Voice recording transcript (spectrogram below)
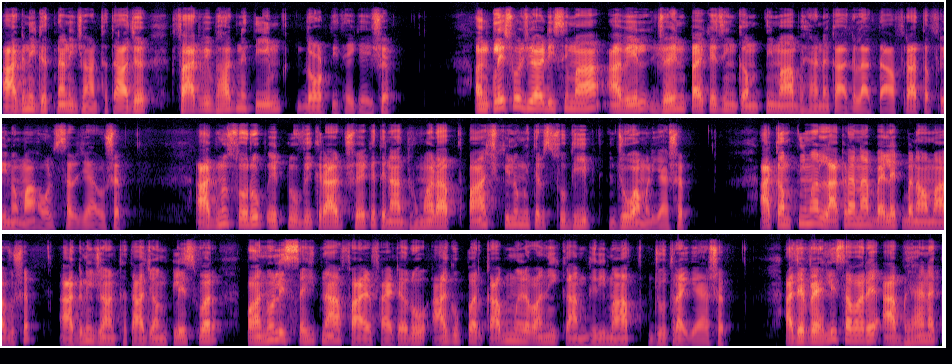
આગની ઘટનાની જાણ થતાં જ ફાયર વિભાગની ટીમ દોડતી થઈ ગઈ છે. અંકલેશ્વર જીઆઈડીસીમાં આવેલ જૈન પેકેજિંગ કંપનીમાં ભયાનક આગ લાગતા અફરાતફરીનો માહોલ સર્જાયો છે. આગનું સ્વરૂપ એટલું વિકરાળ છે કે તેના ધુમાડા પાંચ કિલોમીટર સુધી જોવા મળ્યા છે. આ કંપનીમાં લાકડાના બેલેટ બનાવવામાં આવ્યું છે. આગની જાણ થતાં જ અંકલેશ્વર પાનોલી સહિતના ફાયર ફાઇટરો આગ ઉપર કાબુ મેળવવાની કામગીરીમાં જોતરાઈ ગયા છે. આજે વહેલી સવારે આ ભયાનક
